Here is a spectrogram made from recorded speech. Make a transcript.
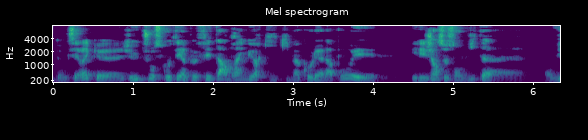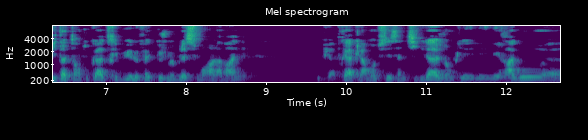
Donc c'est vrai que j'ai eu toujours ce côté un peu fêtard, bringueur qui, qui m'a collé à la peau et, et les gens se sont vite, ont vite en tout cas attribué le fait que je me blesse souvent à la bringue. Puis après, à Clermont, tu sais, c'est un petit village, donc les, les, ragots. Euh,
